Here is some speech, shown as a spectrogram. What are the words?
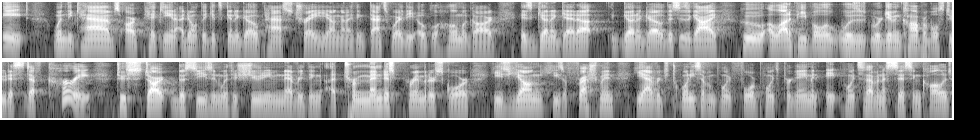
eight, when the Cavs are picking, I don't think it's going to go past Trae Young, and I think that's where the Oklahoma guard is going to get up, going to go. This is a guy who a lot of people was were giving comparables to to Steph Curry to start the season with his shooting and everything. A tremendous perimeter score. He's young. He's a freshman. He averaged 27.4 points per game and 8.7 assists in college.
